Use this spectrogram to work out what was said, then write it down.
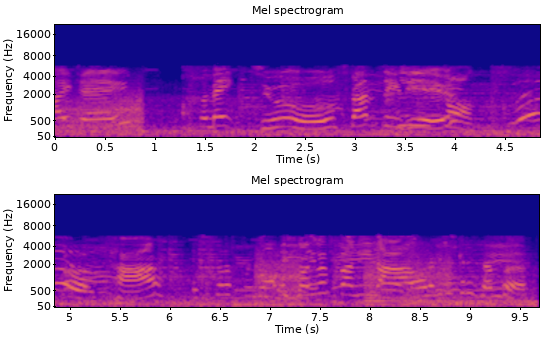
Hi, Jane. My mate Jules fancies you. don't. Car. It's not a No, it's not even funny now. Oh, let me just get his number.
